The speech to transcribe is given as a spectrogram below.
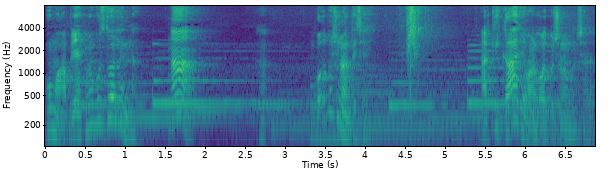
ও মা আপনি এখনও বুঝতে পারলেন না? না। গল্প শোনাতে চাই। আর কি কাজ আমার গল্প শোনানো ছাড়া?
